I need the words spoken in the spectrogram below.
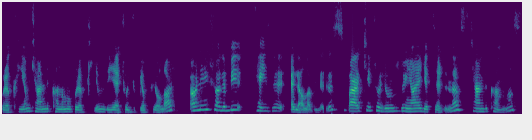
bırakayım, kendi kanımı bırakayım diye çocuk yapıyorlar. Örneğin şöyle bir case'i ele alabiliriz. Belki çocuğunuz dünyaya getirdiniz, kendi kanınız.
